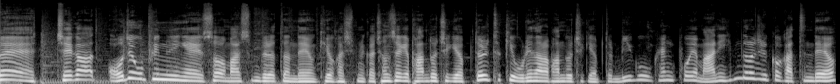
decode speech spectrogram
네, 제가 어제 오프닝에서 말씀드렸던 내용 기억하십니까? 전 세계 반도체 기업들, 특히 우리나라 반도체 기업들, 미국 횡포에 많이 힘들어질 것 같은데요.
